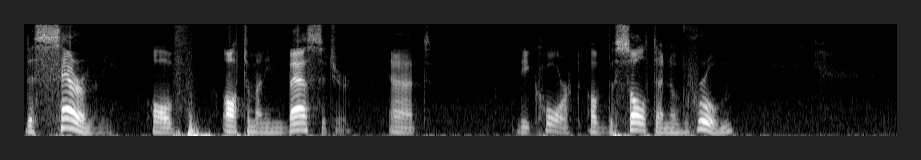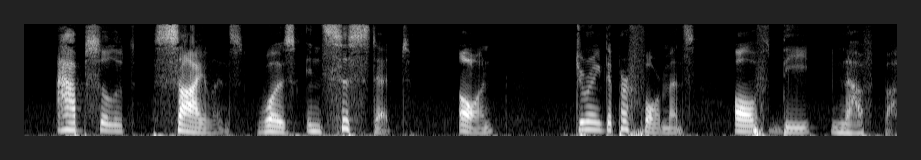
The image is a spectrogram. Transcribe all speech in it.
the ceremony of Ottoman ambassador at the court of the Sultan of Rome, absolute silence was insisted on during the performance of the Navba.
